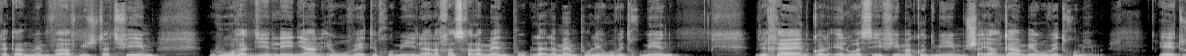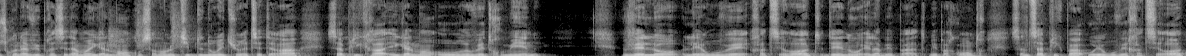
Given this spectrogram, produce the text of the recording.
Katan Memvav, Mishtatfim, Hu Hadin Leinyan Eruve Techumin, la sera la même pour, les Et tout ce qu'on a vu précédemment également concernant le type de nourriture, etc., s'appliquera également aux Eruve Trumin. Velo, les Deno et la. Mais par contre, ça ne s'applique pas aux Eruve Chatserot,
